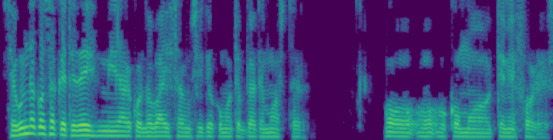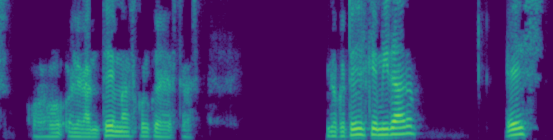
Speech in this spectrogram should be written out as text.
Segunda cosa que te debéis mirar cuando vais a un sitio como Template Monster o, o- como TM Forest o Elegantemas, cualquiera de estas. Lo que tenéis que mirar es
